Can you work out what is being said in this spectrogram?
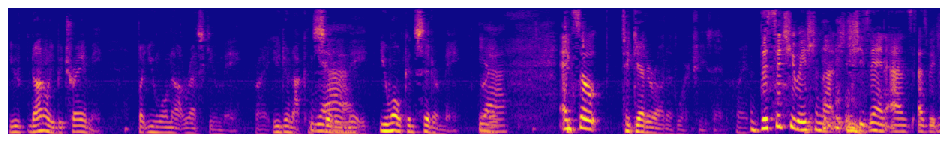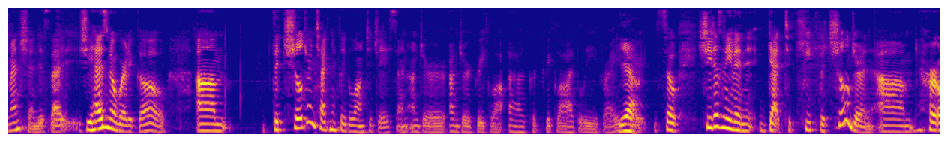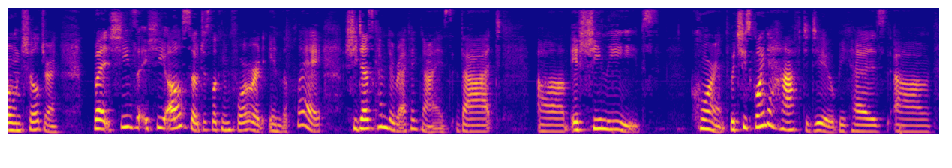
you not only betray me, but you will not rescue me, right? You do not consider Yeah. me. You won't consider me, right? Yeah. And so To get her out of where she's in, right? the situation that she's in, as as we've mentioned, is that she has nowhere to go. Um, the children technically belong to Jason under under Greek law, uh, Greek law, I believe, right? Yeah. So she doesn't even get to keep the children, um, her own children. But she's she also just looking forward in the play. She does come to recognize that um, if she leaves Corinth, which she's going to have to do because um,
